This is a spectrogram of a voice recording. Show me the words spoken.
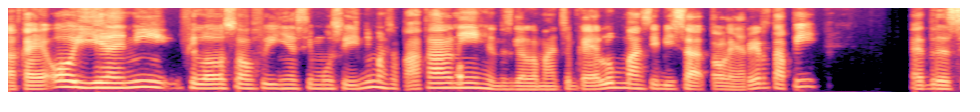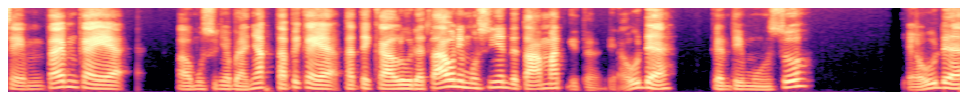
uh, kayak oh iya ini filosofinya si musuh ini masuk akal nih dan segala macam kayak lu masih bisa tolerir tapi at the same time kayak uh, musuhnya banyak tapi kayak ketika lu udah tahu nih musuhnya udah tamat gitu ya udah ganti musuh ya udah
